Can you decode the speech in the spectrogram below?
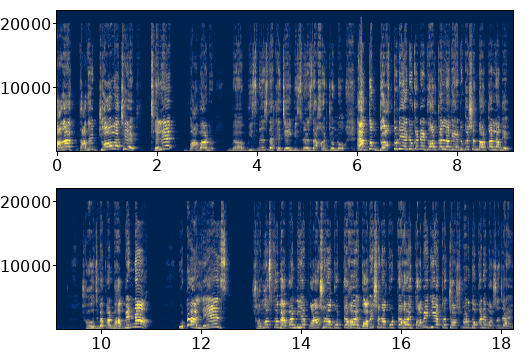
তারা, তাদের জব আছে। ছেলে বাবার বিজনেস দেখে, যেই বিজনেস দেখার জন্য একদম ডক্টরি এডুকেটেড দরকার লাগে এডুকেশন দরকার লাগে। সহজ ব্যাপার ভাববেন না। ওটা লেন্স সমস্ত ব্যাপার নিয়ে পড়াশোনা করতে হয়, গবেষণা করতে হয়, তবে গিয়ে একটা চশমার দোকানে বসা যায়।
